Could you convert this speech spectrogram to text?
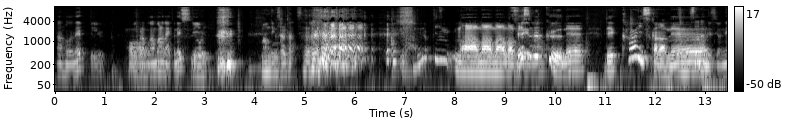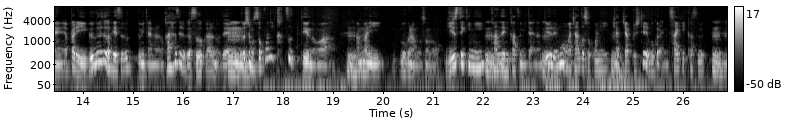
なるほどねっていう、はあ。僕らも頑張らないとねってすごい。いう。。マウンティングされたまあまあまあまあ、Facebook ね。でかいっすからね。そうなんですよね。やっぱり Google とか Facebook みたいなの開発力がすごくあるので、うんどうしてもそこに勝つっていうのは、うんあんまり僕らもその技術的に完全に勝つみたいなっていうよりも、まあ、ちゃんとそこにキャッチアップして僕らに最適化する、うんうんうんう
